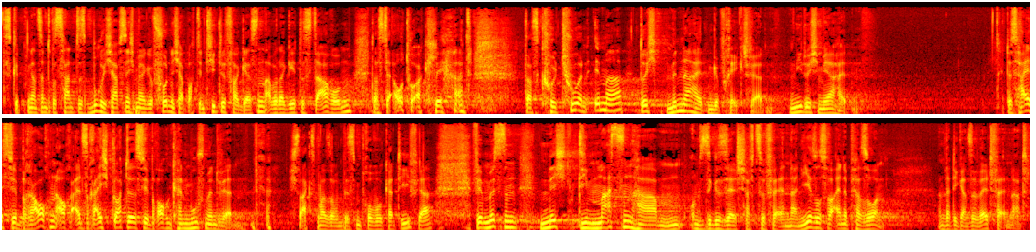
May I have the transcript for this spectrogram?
Es gibt ein ganz interessantes Buch, ich habe es nicht mehr gefunden, ich habe auch den Titel vergessen, aber da geht es darum, dass der Autor erklärt, dass Kulturen immer durch Minderheiten geprägt werden, nie durch Mehrheiten. Das heißt, wir brauchen auch als Reich Gottes, wir brauchen kein Movement werden. Ich sag's mal so ein bisschen provokativ, ja. Wir müssen nicht die Massen haben, um diese Gesellschaft zu verändern. Jesus war eine Person und hat die ganze Welt verändert.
